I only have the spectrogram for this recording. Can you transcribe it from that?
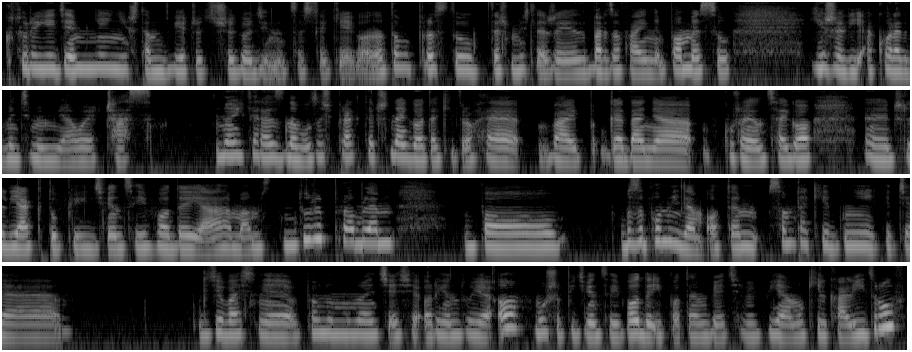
który jedzie mniej niż tam 2 czy 3 godziny, coś takiego. No to po prostu też myślę, że jest bardzo fajny pomysł, jeżeli akurat będziemy miały czas. No i teraz znowu coś praktycznego, taki trochę vibe gadania wkurzającego, e, czyli jak tu pić więcej wody. Ja mam z tym duży problem, bo, bo zapominam o tym. Są takie dni, gdzie, gdzie właśnie w pewnym momencie się orientuję, o, muszę pić więcej wody i potem, wiecie, wypijam kilka litrów,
